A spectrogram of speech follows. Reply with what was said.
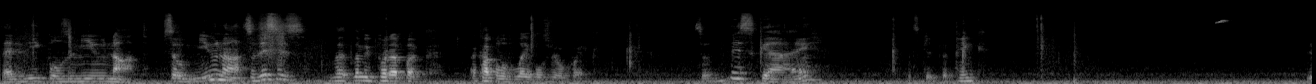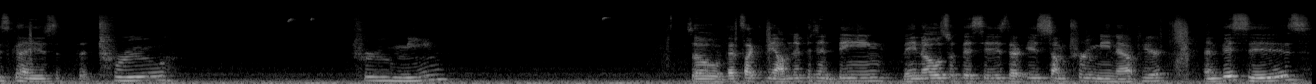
that it equals mu naught. So mu naught, so this is, let, let me put up a, a couple of labels real quick. So this guy, let's get the pink. This guy is the true, true mean. So that's like the omnipotent being. They knows what this is. There is some true mean out here. And this is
